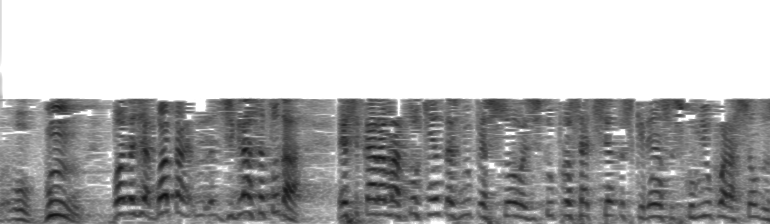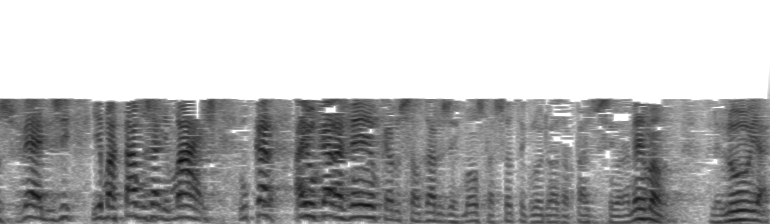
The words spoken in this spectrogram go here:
Ogum, Bota, bota desgraça toda lá. Esse cara matou 500 mil pessoas, estuprou 700 crianças, comia o coração dos velhos e, e, matava os animais. O cara, aí o cara vem, eu quero saudar os irmãos com a santa e gloriosa paz do Senhor. Meu irmão, aleluia.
